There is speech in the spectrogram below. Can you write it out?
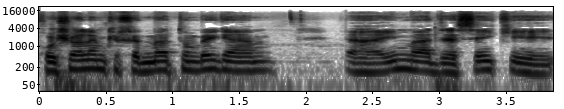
خوشحالم که خدمتتون بگم. این مدرسه که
